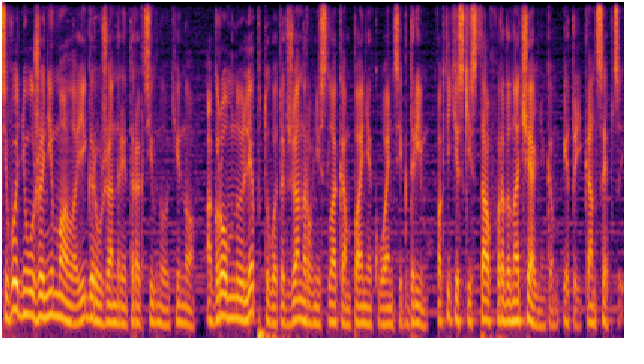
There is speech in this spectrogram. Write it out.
Сегодня уже немало игр в жанре интерактивного кино. Огромную лепту в этот жанр внесла компания Quantic Dream, фактически став родоначальником этой концепции.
